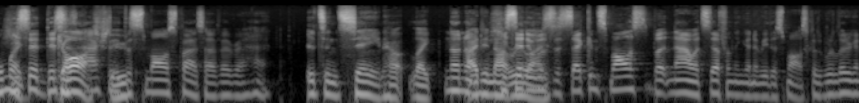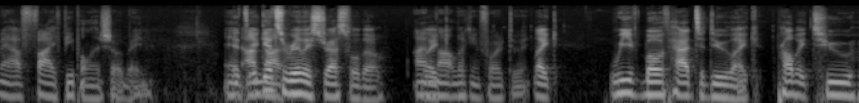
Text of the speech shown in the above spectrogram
"Oh my he said this gosh, is actually dude. the smallest class I've ever had. it's insane how like No, no. I did not He said realize. it was the second smallest, but now it's definitely going to be the smallest because we're literally going to have five people in the show, Braden. And It, it gets not, really stressful though. I'm like- not looking forward to it. Like we've both had to do like probably two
